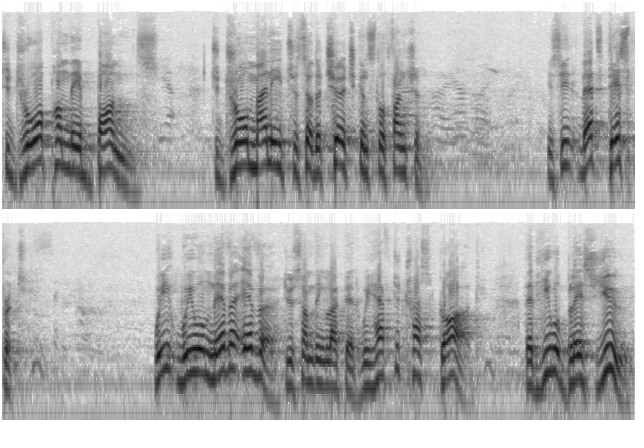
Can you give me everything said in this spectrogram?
to draw upon their bonds, to draw money to, so the church can still function. You see, that's desperate. We, we will never ever do something like that. We have to trust God that He will bless you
